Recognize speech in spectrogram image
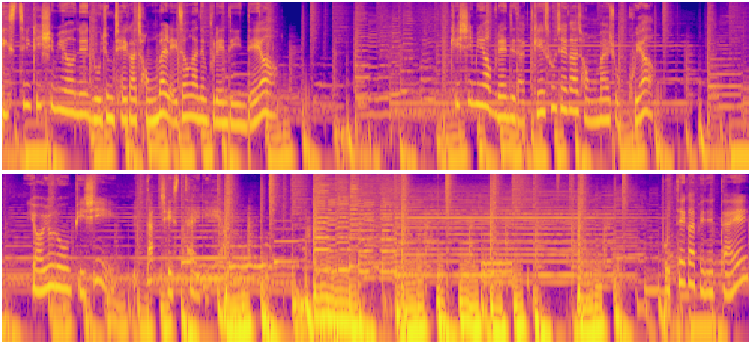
익스트림 캐시미어는 요즘 제가 정말 애정하는 브랜드인데요. 캐시미어 브랜드답게 소재가 정말 좋고요. 여유로운 핏이 딱 제 스타일이에요. 보테가 베네타의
